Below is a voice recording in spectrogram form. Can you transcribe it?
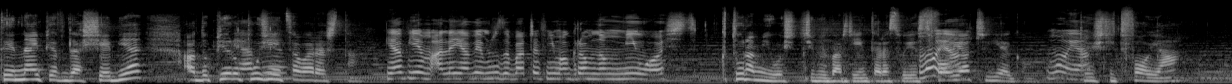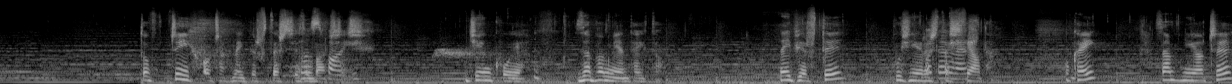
Ty najpierw dla siebie, a dopiero Ja później wiem. cała reszta. Ja wiem, ale ja wiem, że zobaczę w nim ogromną miłość. Która miłość ciebie bardziej interesuje? Moja. Swoja czy jego? Moja. To jeśli twoja, to w czyich oczach najpierw chcesz się No zobaczyć? swoich. Dziękuję. Zapamiętaj to. Najpierw ty, później reszta reszta. świata. Okej? Zamknij oczy.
